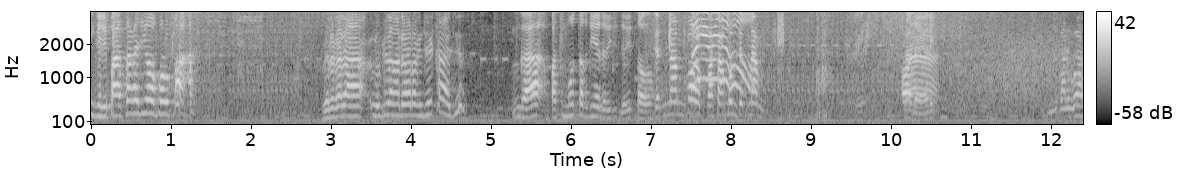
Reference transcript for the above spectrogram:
Ih, nggak dipasang aja nggak full Pak. Gara-gara lu bilang ada orang JK aja. Enggak, pasti muter dia dari dari tol. Jet 6 Vol, pasang bom jet 6. Oh, ada Erik nih. Di depan gua.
